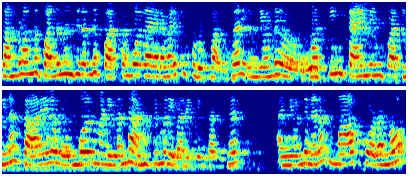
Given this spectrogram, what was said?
சம்பளம் வந்து பதினஞ்சுல இருந்து பத்தொன்பதாயிரம் வரைக்கும் கொடுப்பாங்க சார். இங்க வந்து ஒர்க்கிங் டைமிங் பாத்தீங்கன்னா காலையில ஒன்பது மணில இருந்து அஞ்சு மணி வரைக்கும் தான் சார். அங்க வந்து என்னன்னா மாப் போடணும்.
